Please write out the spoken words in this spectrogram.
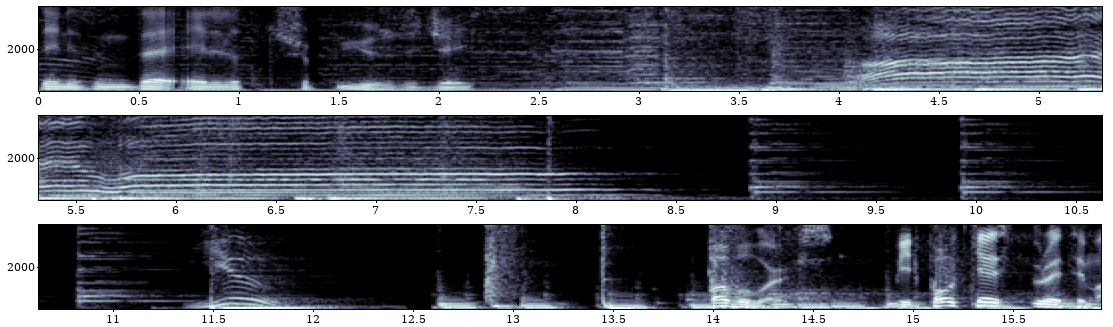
denizinde el ele tutuşup yüzeceğiz. I love you. Bubbleworks bir podcast üretimi.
